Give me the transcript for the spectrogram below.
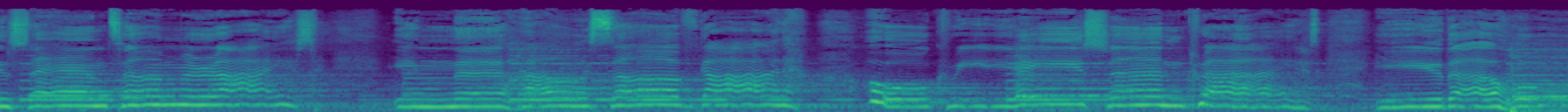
this anthem rise in the house of God. Oh, creation cries, hear the hope.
